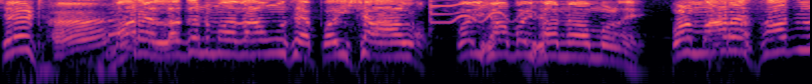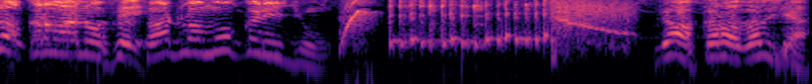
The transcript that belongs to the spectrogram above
શેઠ મારે લગ્નમાં જવું છે પૈસા આલો. પૈસા પૈસા ના મળે. પણ મારે સાદલો કરવાનો છે. સાદલો મુ કરી જઉં. લ્યો કરો જલસા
